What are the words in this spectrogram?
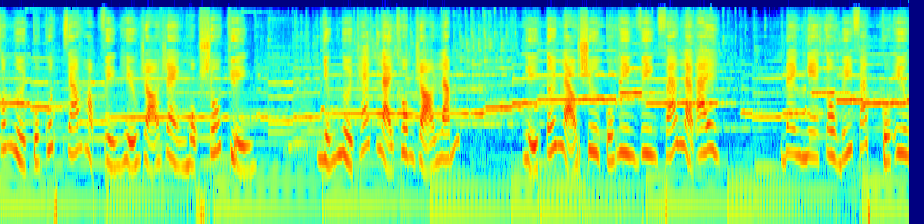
có người của quốc giáo học viện hiểu rõ ràng một số chuyện. Những người khác lại không rõ lắm. Nghĩ tới lão sư của hiên viên phá là ai? Đang nghe câu bí pháp của yêu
